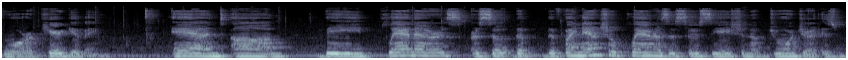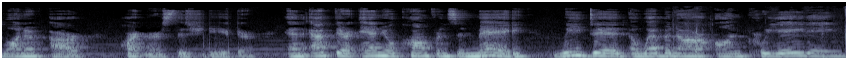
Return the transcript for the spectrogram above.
for caregiving and um, the planners or so the, the financial planners association of georgia is one of our partners this year and at their annual conference in may we did a webinar on creating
